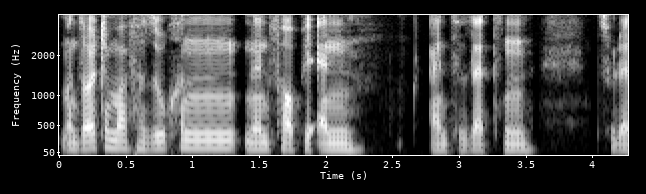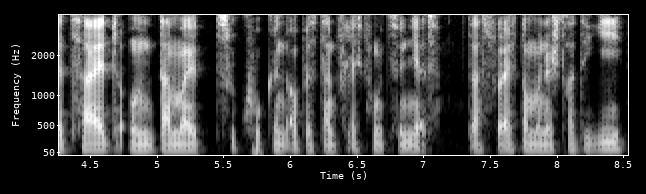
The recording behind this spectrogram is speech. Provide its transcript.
Man sollte mal versuchen, einen VPN einzusetzen zu der Zeit und dann mal zu gucken, ob es dann vielleicht funktioniert. Das ist vielleicht nochmal eine Strategie.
